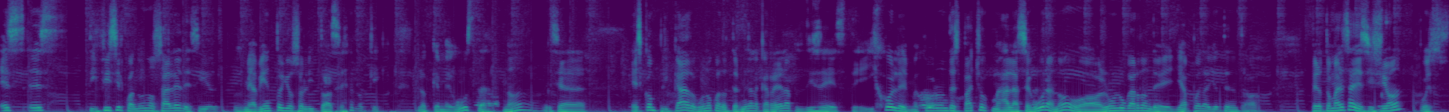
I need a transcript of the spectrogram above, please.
es, es difícil cuando uno sale decir, pues me aviento yo solito a hacer lo que, lo que me gusta, ¿no? O sea, es complicado. Uno cuando termina la carrera, pues dice, este, híjole, mejor un despacho a la segura, ¿no? O a algún lugar donde ya pueda yo tener trabajo. Pero tomar esa decisión, pues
